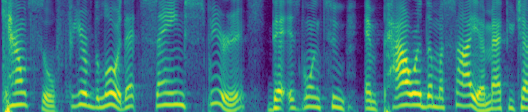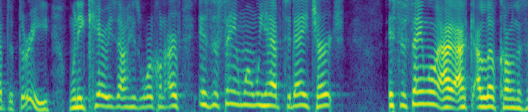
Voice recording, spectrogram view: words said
counsel, fear of the Lord. That same spirit that is going to empower the Messiah, Matthew chapter 3, when he carries out his work on earth, is the same one we have today, church. It's the same one. I, I, I love calling this.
